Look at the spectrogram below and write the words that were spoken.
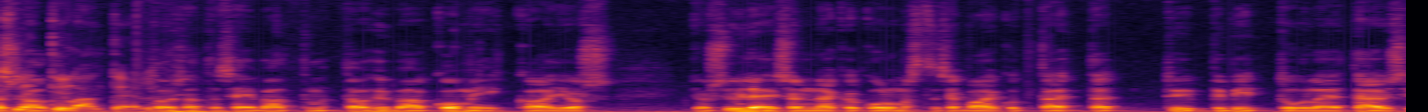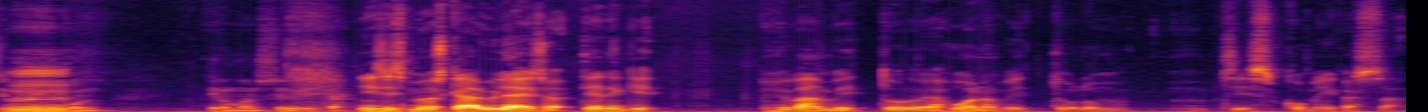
Sille tilanteelle. Toisaalta se ei välttämättä ole hyvää komiikkaa, jos, jos yleisön näkökulmasta se vaikuttaa, että tyyppi vittuilee täysin mm. niin kuin ilman syytä. Niin siis myöskään yleisö, tietenkin hyvän vittuilun ja huonon vittuilun, siis komiikassa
